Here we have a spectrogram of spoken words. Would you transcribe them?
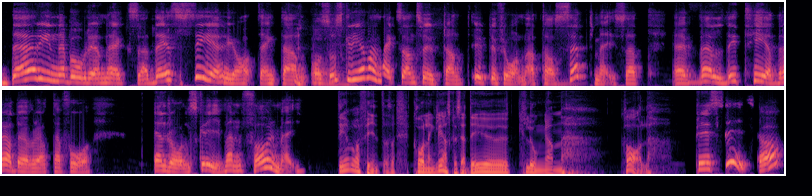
Där inne bor en häxa, det ser jag, tänkte han. Och så skrev han häxan Surtant utifrån att ha sett mig. Så att jag är väldigt hedrad över att ha få en roll skriven för mig. Det var fint alltså. Carl Englén ska säga, det är ju klungan Karl. Precis, ja.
